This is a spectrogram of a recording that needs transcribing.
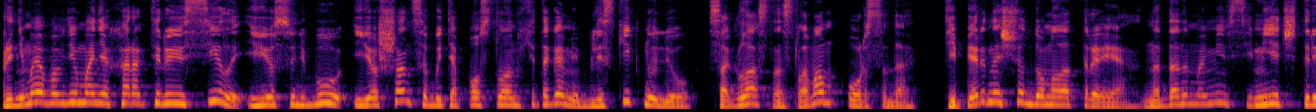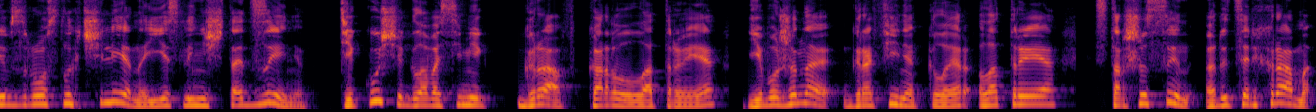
Принимая во внимание характер ее силы, ее судьбу, ее шансы быть апостолом Хитагами близки к нулю, согласно словам Орсада. Теперь насчет дома Латрея. На данный момент в семье 4 взрослых члена, если не считать Зенит. Текущий глава семьи граф Карл Латрея, его жена графиня Клэр Латрея, старший сын рыцарь храма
